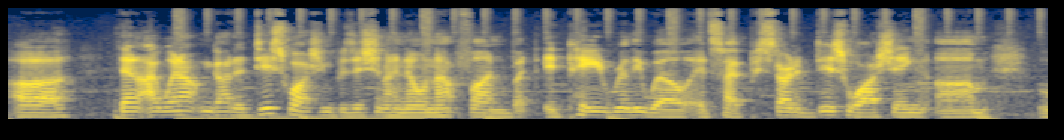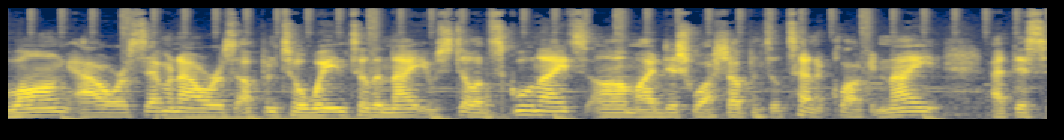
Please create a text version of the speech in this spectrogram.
uh, then I went out and got a dishwashing position. I know, not fun, but it paid really well. It's I started dishwashing, um, long hours, seven hours up until wait until the night. It was still on school nights. Um, I dishwashed up until 10 o'clock at night at this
